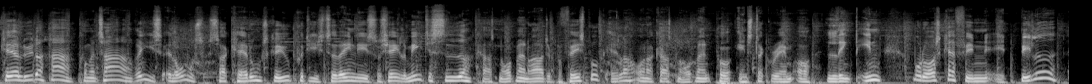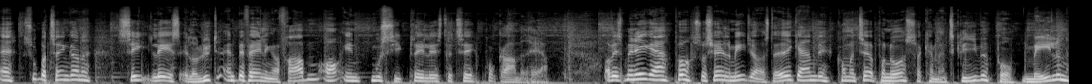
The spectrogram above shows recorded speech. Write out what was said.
kære lytter, har kommentarer, ris eller ros, så kan du skrive på de sædvanlige sociale mediesider, Carsten Nordmann Radio på Facebook, eller under Carsten Nordmann på Instagram og LinkedIn, hvor du også kan finde et billede af supertænkerne, se, læs eller lyt anbefalinger fra dem, og en musikplayliste til programmet her. Og hvis man ikke er på sociale medier og stadig gerne vil kommentere på noget, så kan man skrive på mailen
